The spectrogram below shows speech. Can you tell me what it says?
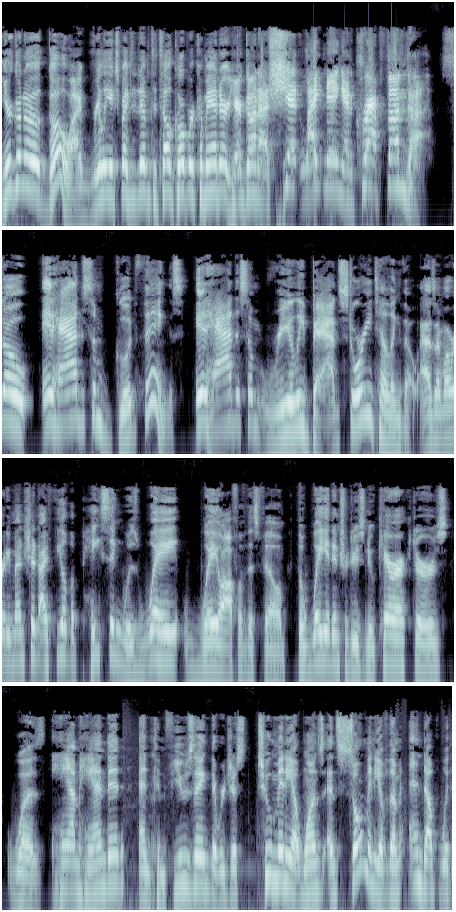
you're gonna go. I really expected him to tell Cobra Commander, you're gonna shit lightning and crap thunder. So it had some good things. It had some really bad storytelling though. As I've already mentioned, I feel the pacing was way, way off of this film. The way it introduced new characters was ham-handed and confusing. There were just too many at once and so many of them end up with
